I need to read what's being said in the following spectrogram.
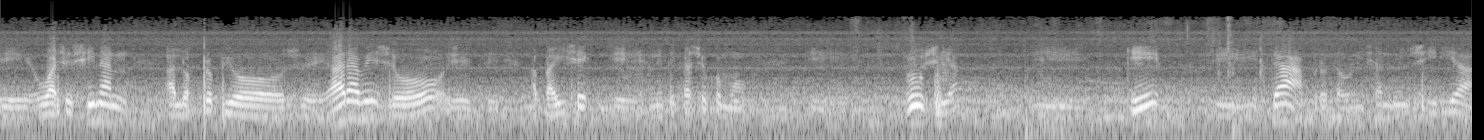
eh, o asesinan a los propios eh, árabes o este, a países, en este caso como que está protagonizando en Siria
